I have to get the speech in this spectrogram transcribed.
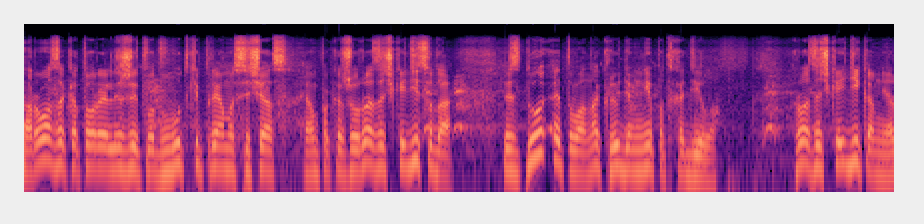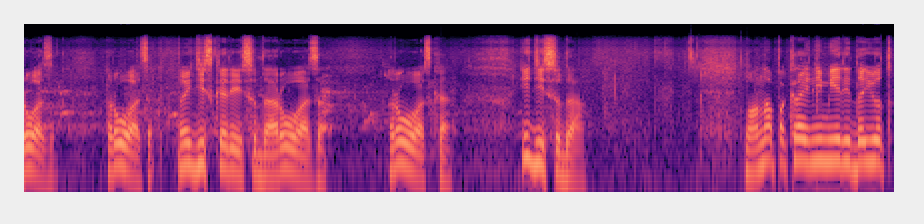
роза, которая лежит вот в будке прямо сейчас. Я вам покажу. Розочка, иди сюда. То есть до этого она к людям не подходила. Розочка, иди ко мне, Роза. Роза, ну иди скорее сюда, Роза. Розка, иди сюда. Но она, по крайней мере, дает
